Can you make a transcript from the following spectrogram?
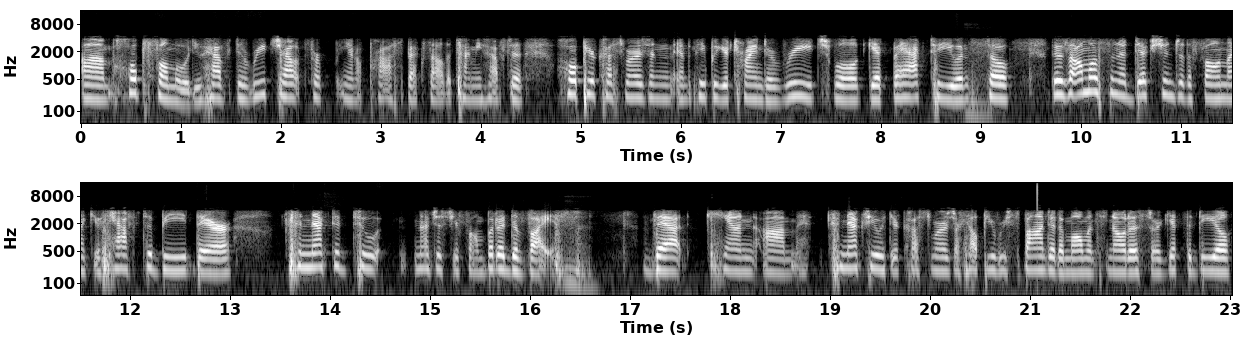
um, hopeful mood. You have to reach out for you know prospects all the time. You have to hope your customers and, and the people you're trying to reach will get back to you. And so there's almost an addiction to the phone. Like you have to be there, connected to not just your phone, but a device that can um, connect you with your customers or help you respond at a moment's notice or get the deal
